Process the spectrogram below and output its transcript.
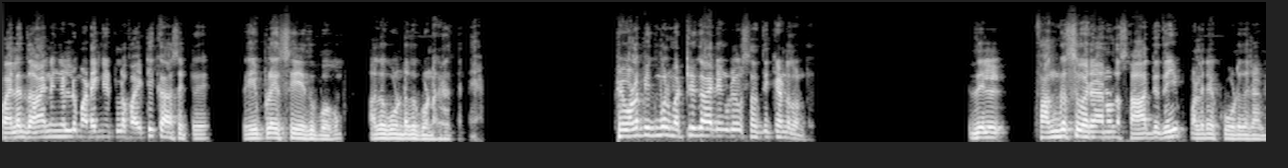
പല ധാന്യങ്ങളിലും അടങ്ങിയിട്ടുള്ള ഫൈറ്റിക് ആസിഡ് റീപ്ലേസ് ചെയ്തു പോകും. അതുകൊണ്ട് അത് ഗുണകരം തന്നെയാണ്. പക്ഷെ മുളപ്പിക്കുമ്പോൾ മറ്റൊരു കാര്യം കൂടി ശ്രദ്ധിക്കേണ്ടതുണ്ട്. ഇതിൽ ഫംഗസ് വരാനുള്ള സാധ്യതയും വളരെ കൂടുതലാണ്.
